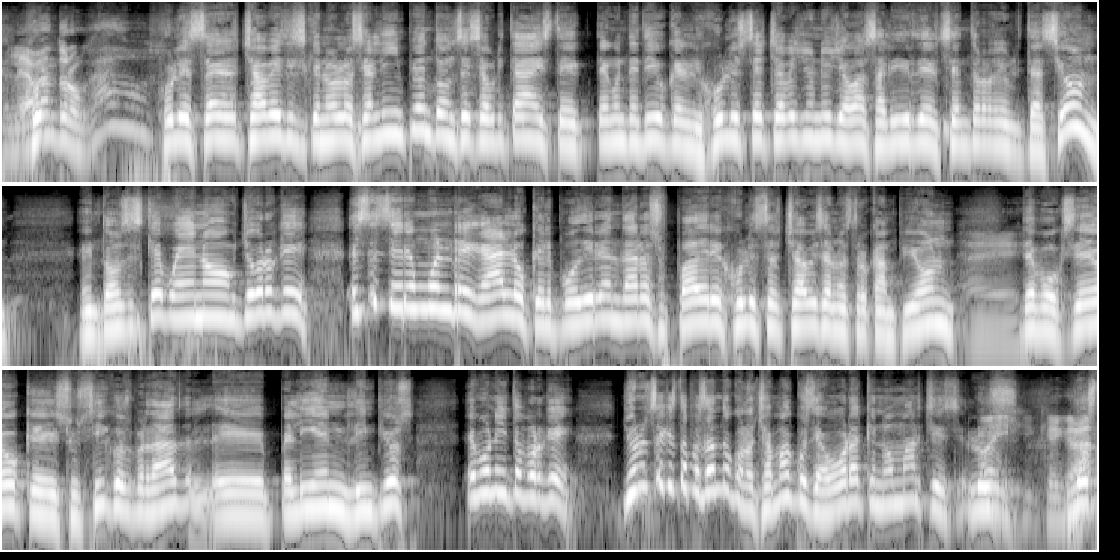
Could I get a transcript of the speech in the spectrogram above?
Peleaban drogados. Julio César Chávez dice que no lo hacía limpio, entonces ahorita este, tengo entendido que el Julio César Chávez Jr. ya va a salir del centro de rehabilitación. Entonces, qué bueno. Yo creo que este sería un buen regalo que le pudieran dar a su padre, Julio César Chávez, a nuestro campeón de boxeo, que sus hijos, ¿verdad?, eh, peleen limpios. Es bonito porque yo no sé qué está pasando con los chamacos de ahora que no marches. Los, los-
